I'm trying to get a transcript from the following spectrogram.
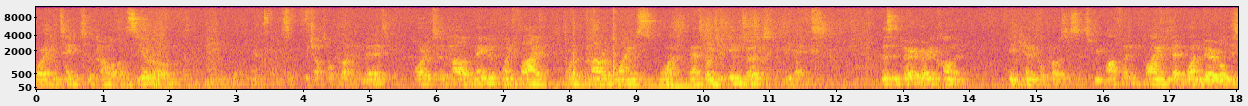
or I can take it to the power of zero, which I'll talk about in a minute, or to the power of negative 0.5, or the power of minus 1. That's going to invert the x. This is very, very common in chemical processes. We often find that one variable is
